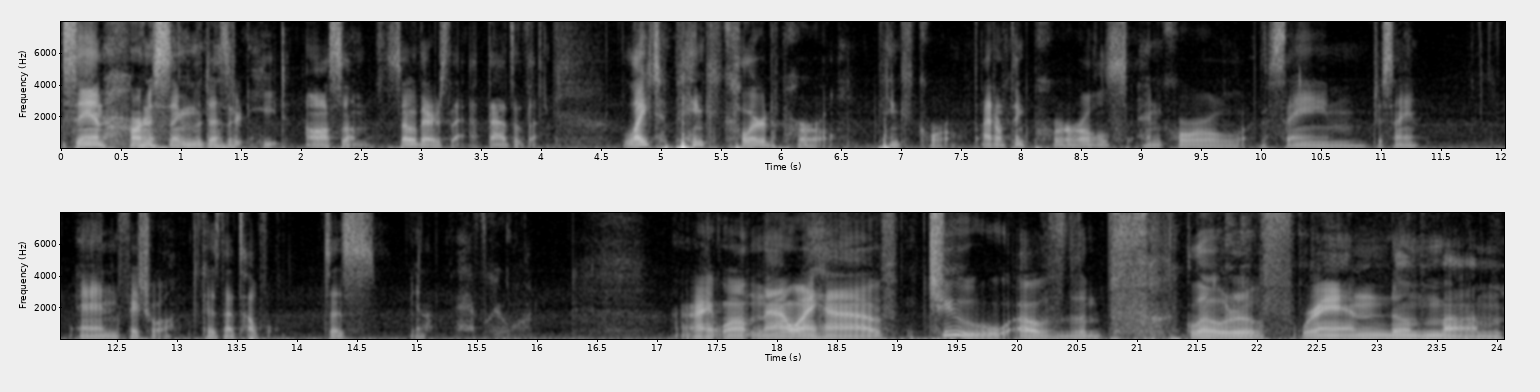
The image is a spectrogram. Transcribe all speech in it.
Sand harnessing the desert heat. Awesome. So there's that. That's a thing. Light pink colored pearl pink coral. I don't think pearls and coral are the same, just saying. And fish oil, because that's helpful. It says. Alright, well, now I have two of the load of random um,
